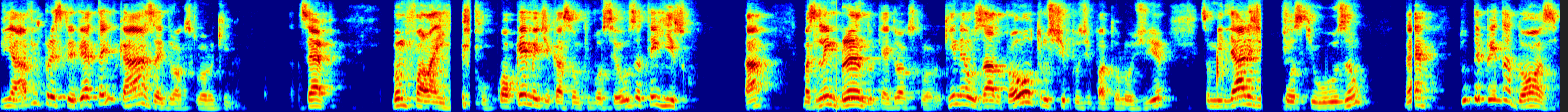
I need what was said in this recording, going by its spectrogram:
viável prescrever até em casa a hidroxicloroquina certo? Vamos falar em risco? Qualquer medicação que você usa tem risco, tá? Mas lembrando que a hidroxicloroquina é usada para outros tipos de patologia, são milhares de pessoas que usam, né? Tudo depende da dose.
